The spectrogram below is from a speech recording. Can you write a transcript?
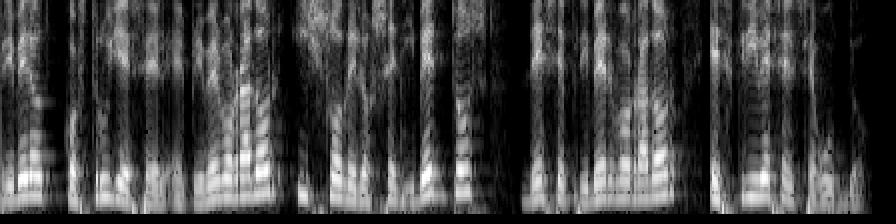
Primero construyes el, primer borrador y sobre los sedimentos de ese primer borrador escribes el segundo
